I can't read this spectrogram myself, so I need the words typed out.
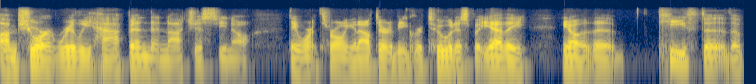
I'm sure really happened, and not just you know they weren't throwing it out there to be gratuitous. But yeah, they, you know, the Keith, the the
